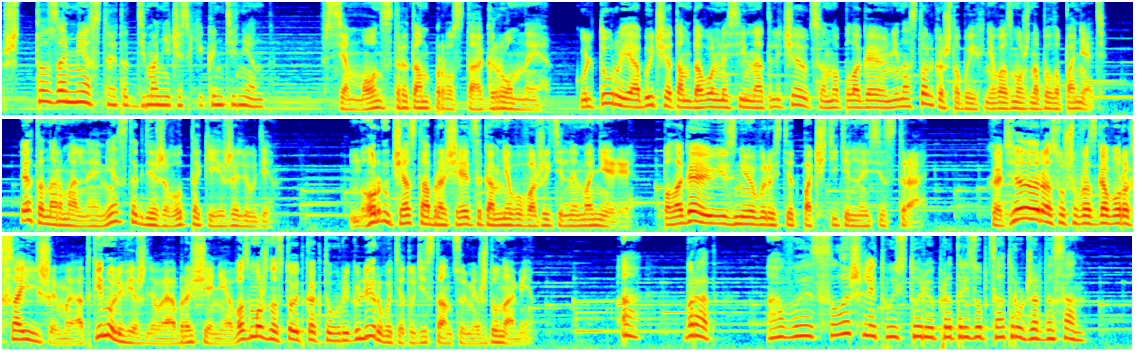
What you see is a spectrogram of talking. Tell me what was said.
Что за место этот демонический континент? Все монстры там просто огромные. Культуры и обычаи там довольно сильно отличаются, но, полагаю, не настолько, чтобы их невозможно было понять. Это нормальное место, где живут такие же люди. Норн часто обращается ко мне в уважительной манере. Полагаю, из нее вырастет почтительная сестра. Хотя, раз уж в разговорах с Аишей мы откинули вежливое обращение, возможно, стоит как-то урегулировать эту дистанцию между нами. А, брат, а вы слышали ту историю про трезубца от Руджерда-сан?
